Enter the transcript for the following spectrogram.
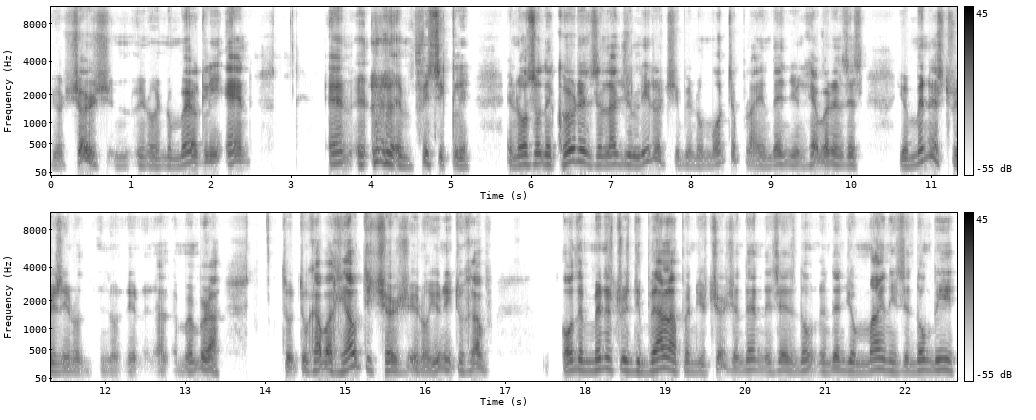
your church, you know, numerically and and, and physically and also the curtains allow your leadership, you know, multiply, and then your evidences your ministries, you know, you know. Remember, uh, to to have a healthy church, you know, you need to have all the ministries develop in your church, and then it says don't, and then your mind, he don't be,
